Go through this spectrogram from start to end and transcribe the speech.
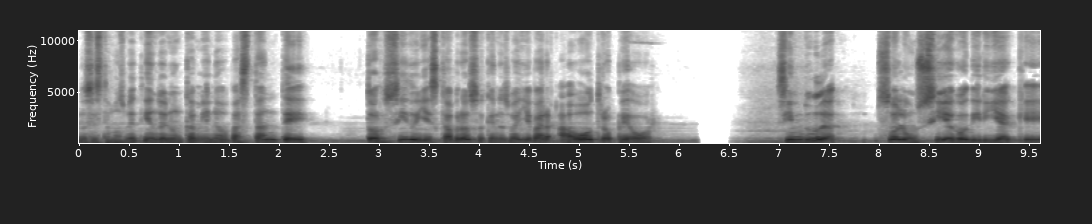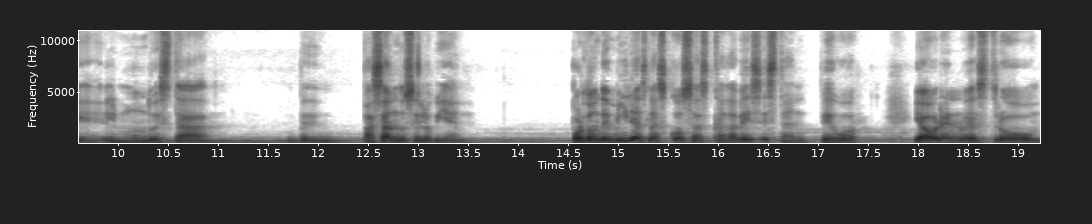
nos estamos metiendo en un camino bastante torcido y escabroso que nos va a llevar a otro peor. Sin duda, solo un ciego diría que el mundo está pasándoselo bien. Por donde miras las cosas cada vez están peor. Y ahora en nuestro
